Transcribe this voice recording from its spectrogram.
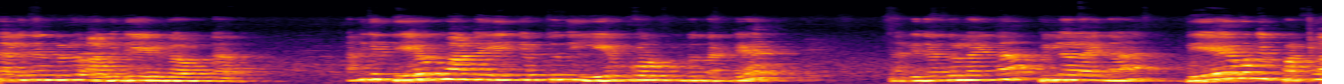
తల్లిదండ్రులు అవిధేయులుగా ఉంటారు. అందుకే దేవుడి మాట ఏం చెప్తుంది ఏం కోరుకుంటుందంటే తల్లిదండ్రులైనా పిల్లలైనా దేవుని పట్ల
